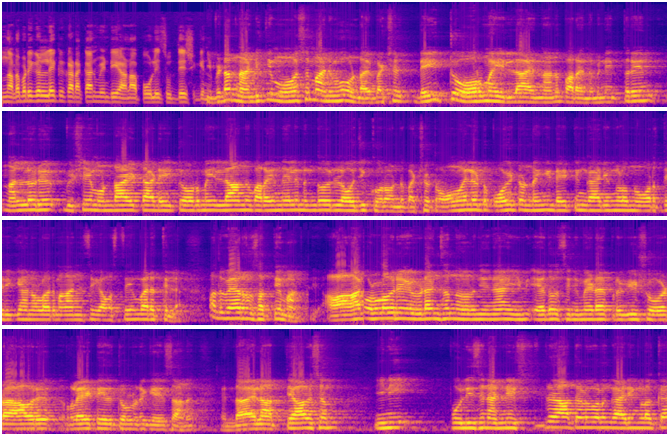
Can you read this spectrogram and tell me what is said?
നടപടികളിലേക്ക് കടക്കാൻ വേണ്ടിയാണ് പോലീസ് ഉദ്ദേശിക്കുന്നത്. ഇവിടെ നടിക്ക് മോശം അനുഭവം ഉണ്ടായി. പക്ഷെ ഡേറ്റ് ഓർമ്മയില്ല എന്നാണ് പറയുന്നത്. പിന്നെ ഇത്രയും നല്ലൊരു വിഷയം ഉണ്ടായിട്ട് ആ ഡേറ്റ് ഓർമ്മയില്ല എന്ന് പറയുന്നതിലും എന്തോ ഒരു ലോജിക് കുറവുണ്ട്. പക്ഷെ ട്രോമയിലോട്ട് പോയിട്ടുണ്ടെങ്കിൽ ഡേറ്റും കാര്യങ്ങളൊന്നും ഓർത്തിരിക്കാനുള്ള ഒരു മാനസിക അവസ്ഥയും വരത്തില്ല. അത് വേറൊരു സത്യമാണ്. ആ ഉള്ള ഒരു എവിഡൻസ് എന്ന് പറഞ്ഞു കഴിഞ്ഞാൽ ഈ ഏതോ സിനിമയുടെ പ്രിവ്യൂ ഷോയുടെ ആ ഒരു റിലേറ്റ് ചെയ്തിട്ടുള്ളൊരു കേസാണ്. എന്തായാലും അത്യാവശ്യം ഇനി പോലീസിന് അന്വേഷിച്ചിട്ട് ആ തെളിവുകളും കാര്യങ്ങളൊക്കെ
